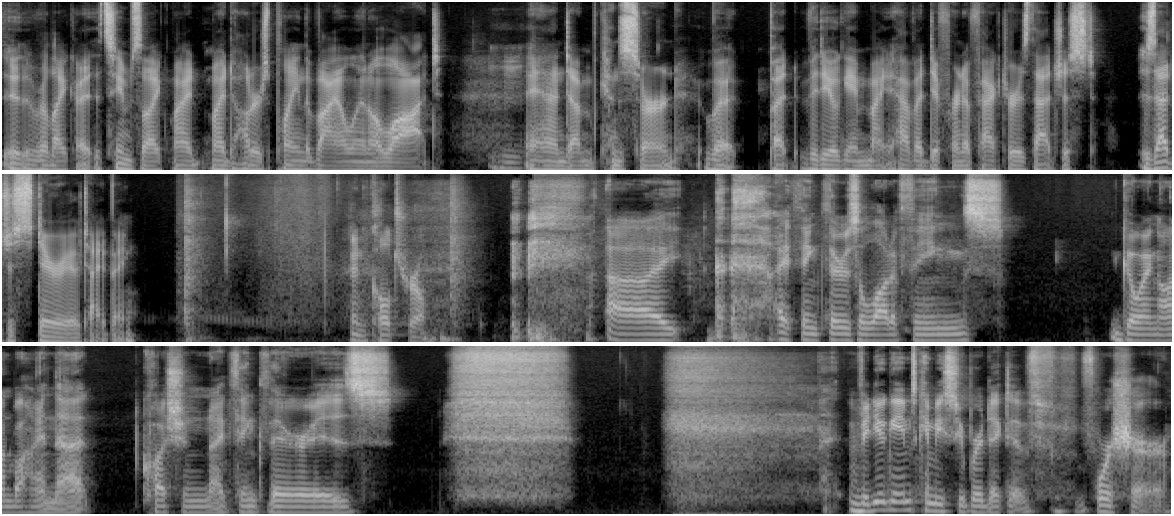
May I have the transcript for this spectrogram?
we're like? It seems like my my daughter's playing the violin a lot, mm-hmm. and I'm concerned. But but video game might have a different effect, or is that just is that just stereotyping and cultural? Uh, I think there's a lot of things going on behind that question. I think there is video games can be super addictive for sure.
